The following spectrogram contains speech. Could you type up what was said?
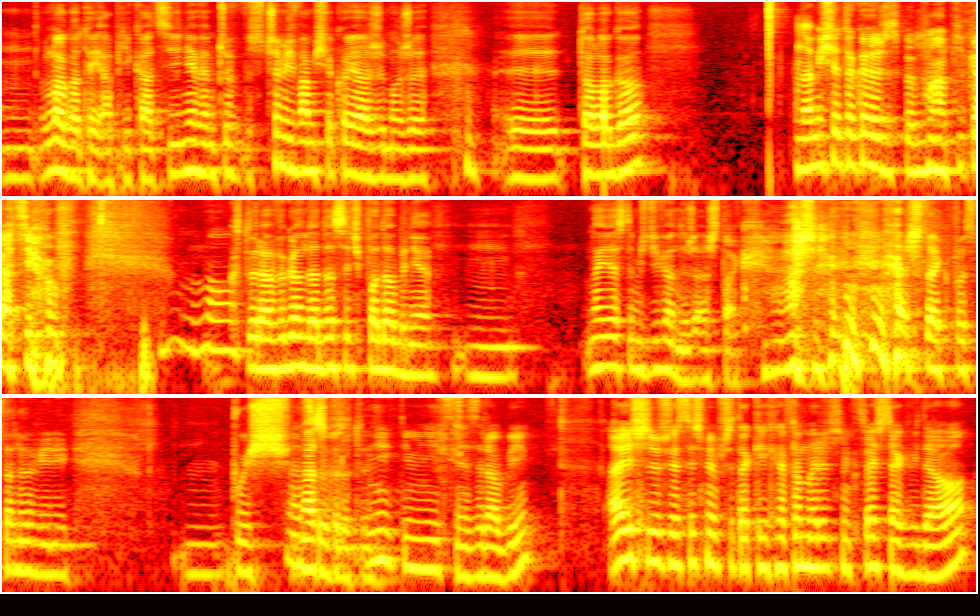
mm, logo tej aplikacji. Nie wiem, czy z czymś Wam się kojarzy może y, to logo. No mi się to kojarzy z pewną aplikacją, No, która wygląda dosyć podobnie. Mm, No i jestem zdziwiony, że aż tak, aż, aż tak postanowili mm, pójść no na cóż, skróty. nikt im nic nie zrobi. A jeśli już jesteśmy przy takich efemerycznych treściach wideo,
